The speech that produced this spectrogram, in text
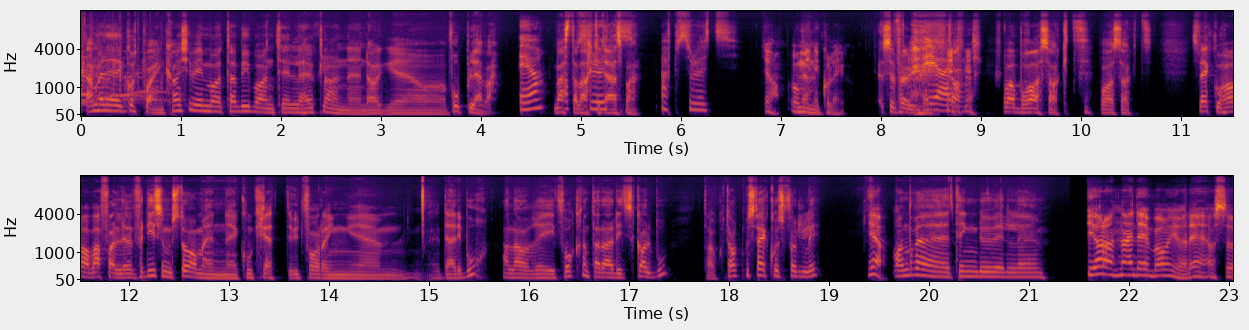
Ja, men det er et godt poeng. Kanskje vi må ta Bybanen til Haukeland en dag eh, og få oppleve Ja, mesterverket til. Espen. Absolutt. Ja, og mine kolleger. Selvfølgelig. Ja, ja. Takk. Det var bra sagt. Bra sagt. Svekko har i hvert fall, for de som står med en eh, konkret utfordring eh, der de bor, eller i forkant av der de skal bo, ta kontakt med Svekko, selvfølgelig. Ja. Andre ting du vil eh, Ja da, nei, det er bare å gjøre det. Altså,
